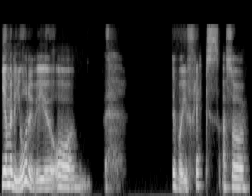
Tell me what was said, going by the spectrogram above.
Ja men det gjorde vi ju och det var ju flex. Alltså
